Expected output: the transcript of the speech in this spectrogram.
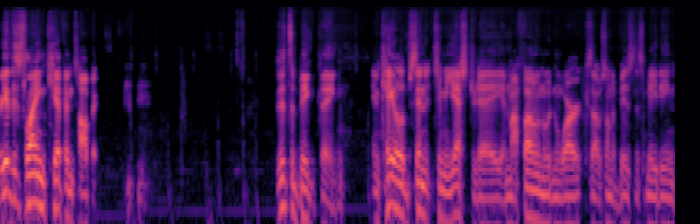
We get this Lane Kiffin topic. It's a big thing. And Caleb sent it to me yesterday, and my phone wouldn't work because I was on a business meeting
